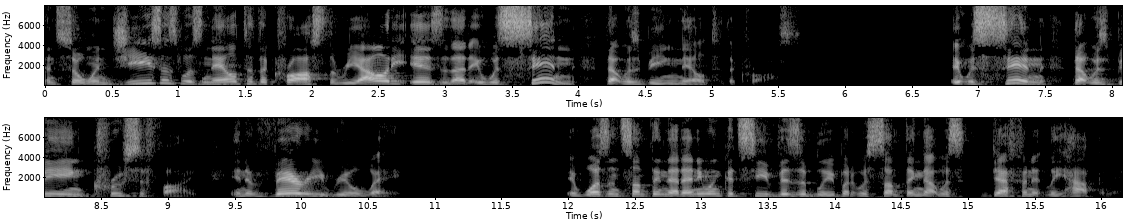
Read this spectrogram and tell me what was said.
And so when Jesus was nailed to the cross, the reality is that it was sin that was being nailed to the cross. It was sin that was being crucified in a very real way. It wasn't something that anyone could see visibly, but it was something that was definitely happening.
